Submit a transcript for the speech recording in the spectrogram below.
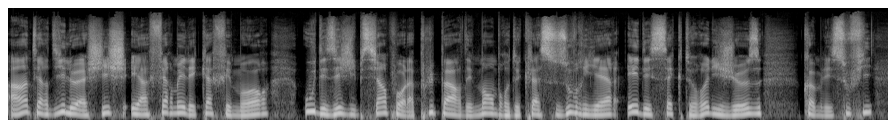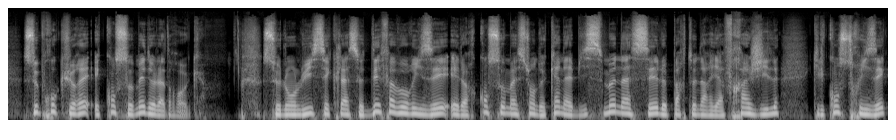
a interdit le hashish et a fermé les cafés morts où des Égyptiens, pour la plupart des membres de classes ouvrières et des sectes religieuses, comme les soufis, se procuraient et consommaient de la drogue. Selon lui, ces classes défavorisées et leur consommation de cannabis menaçaient le partenariat fragile qu'il construisait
